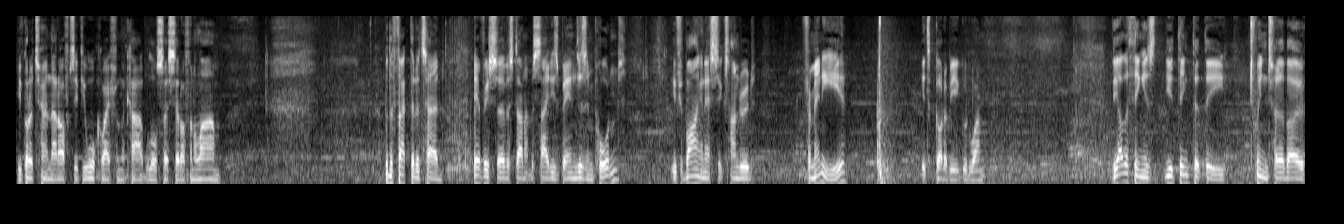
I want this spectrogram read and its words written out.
you've got to turn that off because if you walk away from the car, it will also set off an alarm. But the fact that it's had every service done at Mercedes Benz is important. If you're buying an S600 from any year, it's got to be a good one. The other thing is, you'd think that the twin turbo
